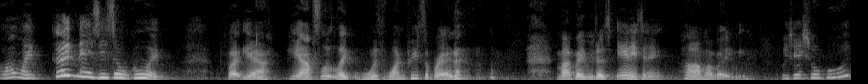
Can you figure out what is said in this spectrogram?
oh my goodness, he's so good. But yeah, he absolutely, like, with one piece of bread, my baby does anything. Huh, my baby? Was that so good?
